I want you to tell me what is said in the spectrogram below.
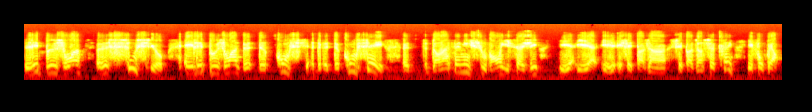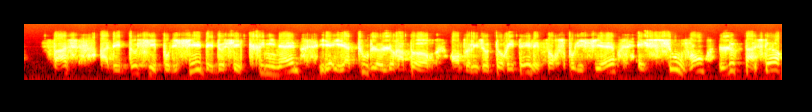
les besoins euh, sociaux et les besoins de, de, de, de conseil. Dans la famille, souvent, il s'agit, et c'est pas un, c'est pas un secret, il faut faire face à des dossiers policiers, des dossiers criminels. Il y a, tout le, rapport entre les autorités, les forces policières, et souvent le pasteur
